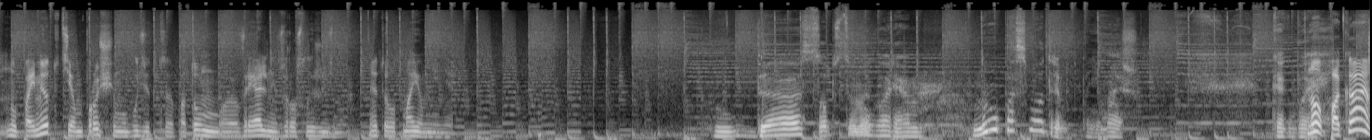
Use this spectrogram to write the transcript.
ну, поймет, тем проще ему будет потом э, в реальной взрослой жизни. Это вот мое мнение. Да, собственно говоря. Ну, посмотрим, понимаешь. Как бы... Ну, пока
